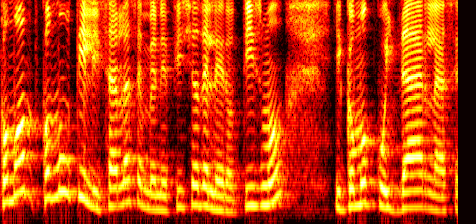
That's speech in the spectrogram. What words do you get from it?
cómo, cómo utilizarlas en beneficio del erotismo y cómo cuidarlas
